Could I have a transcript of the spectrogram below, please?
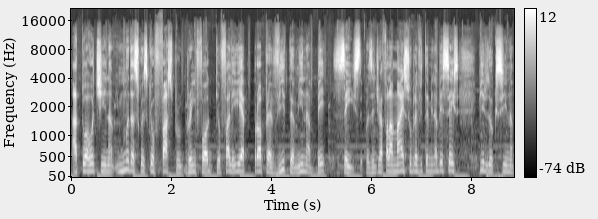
a tua rotina. E uma das coisas que eu faço para o Brain Fog que eu falei é a própria vitamina B6. Depois a gente vai falar mais sobre a vitamina B6, piridoxina,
